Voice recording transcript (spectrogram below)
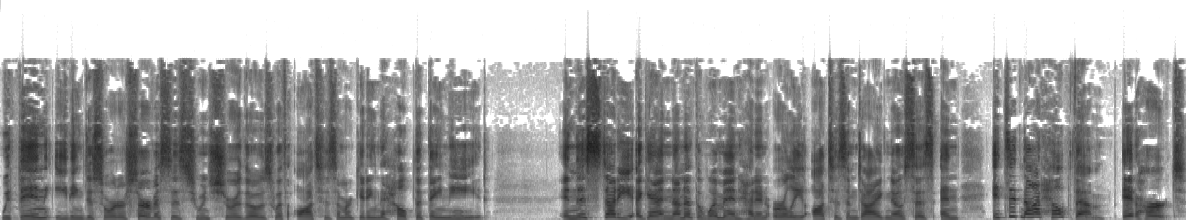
within eating disorder services to ensure those with autism are getting the help that they need. In this study, again, none of the women had an early autism diagnosis, and it did not help them. It hurt.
